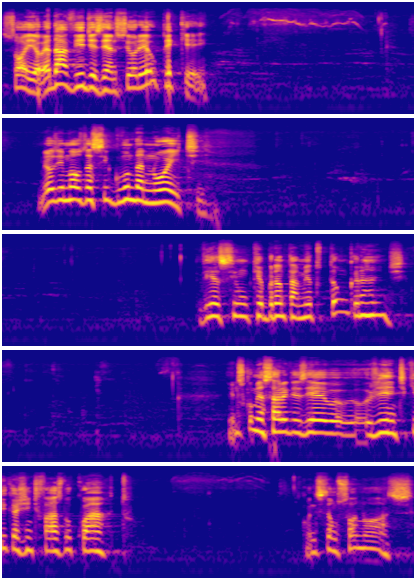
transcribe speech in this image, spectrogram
Só eu. É Davi dizendo, Senhor, eu pequei. Meus irmãos, na segunda noite, veio assim um quebrantamento tão grande. Eles começaram a dizer, gente, o que a gente faz no quarto? Quando estamos só nós.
